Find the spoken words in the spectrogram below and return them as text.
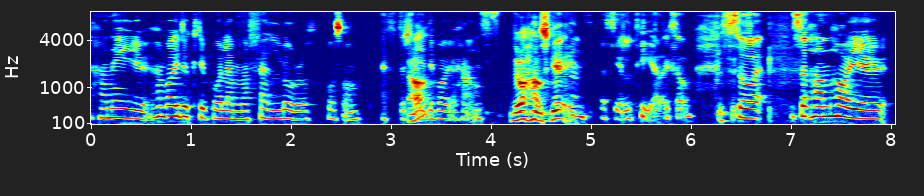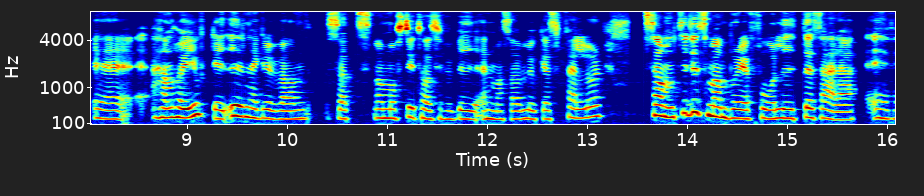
han, är ju, han var ju duktig på att lämna fällor och, och sånt efter sig. Ja. Det var ju hans, Det var hans grej. hans specialitet. Liksom. Precis. Så, så han, har ju, eh, han har ju gjort det i den här gruvan så att man måste ju ta sig förbi en massa av Lucas fällor. Samtidigt som man börjar få lite så här eh,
